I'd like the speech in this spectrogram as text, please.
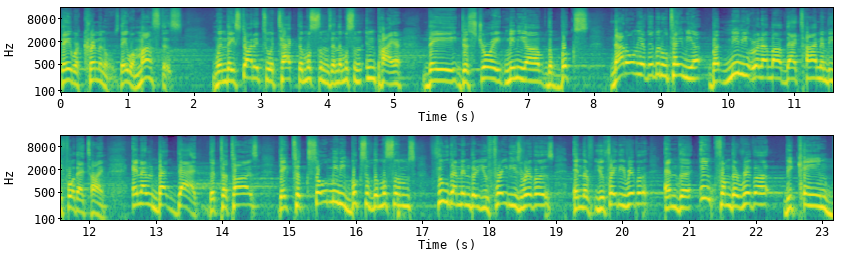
they were criminals, they were monsters. When they started to attack the Muslims and the Muslim empire, they destroyed many of the books not only of Ibn Taymiyyah, but many ulama of that time and before that time. And al-Baghdad, the Tatars, they took so many books of the Muslims, threw them in the Euphrates rivers, in the Euphrates river, and the ink from the river became,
